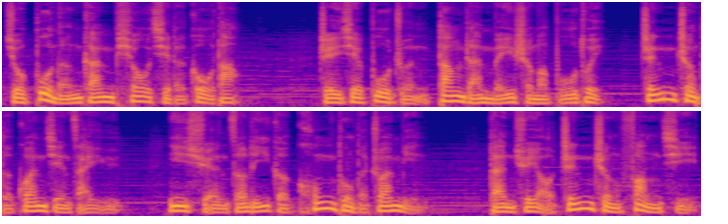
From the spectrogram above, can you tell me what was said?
就不能干剽窃的勾当。这些不准当然没什么不对，真正的关键在于。你选择了一个空洞的专名，但却要真正放弃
